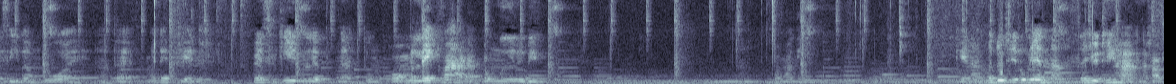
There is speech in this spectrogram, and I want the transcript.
นสีดำด้วยนะแต่ไม่ได้เพนไม่สกรีนเล็บนะตรงเพราะมันเล็กมากอะตรงมือดูดิประมาณนี้โอเคนะมาดูที่ลูกเล่นนะจะอยู่ที่หางนะครับ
